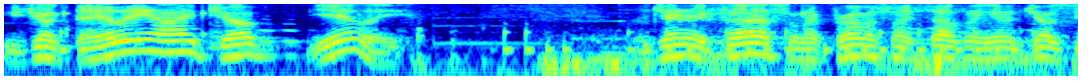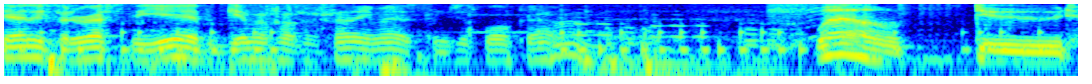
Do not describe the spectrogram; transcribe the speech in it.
You jog daily? I jog yearly. On January 1st, when I promised myself I'm gonna jog daily for the rest of the year, but give up after 30 minutes and just walk out. Oh. Well, dude,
